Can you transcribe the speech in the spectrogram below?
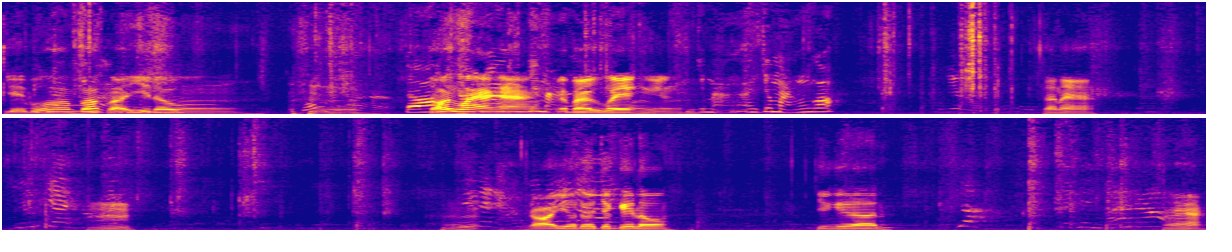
Về bữa bớt lại gì đâu Đói quá ăn à? Cái bà tự quen vậy ăn mặn đó nè ừ. Ừ. rồi vô đưa chân kia luôn. Chân kia lên. Ha.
